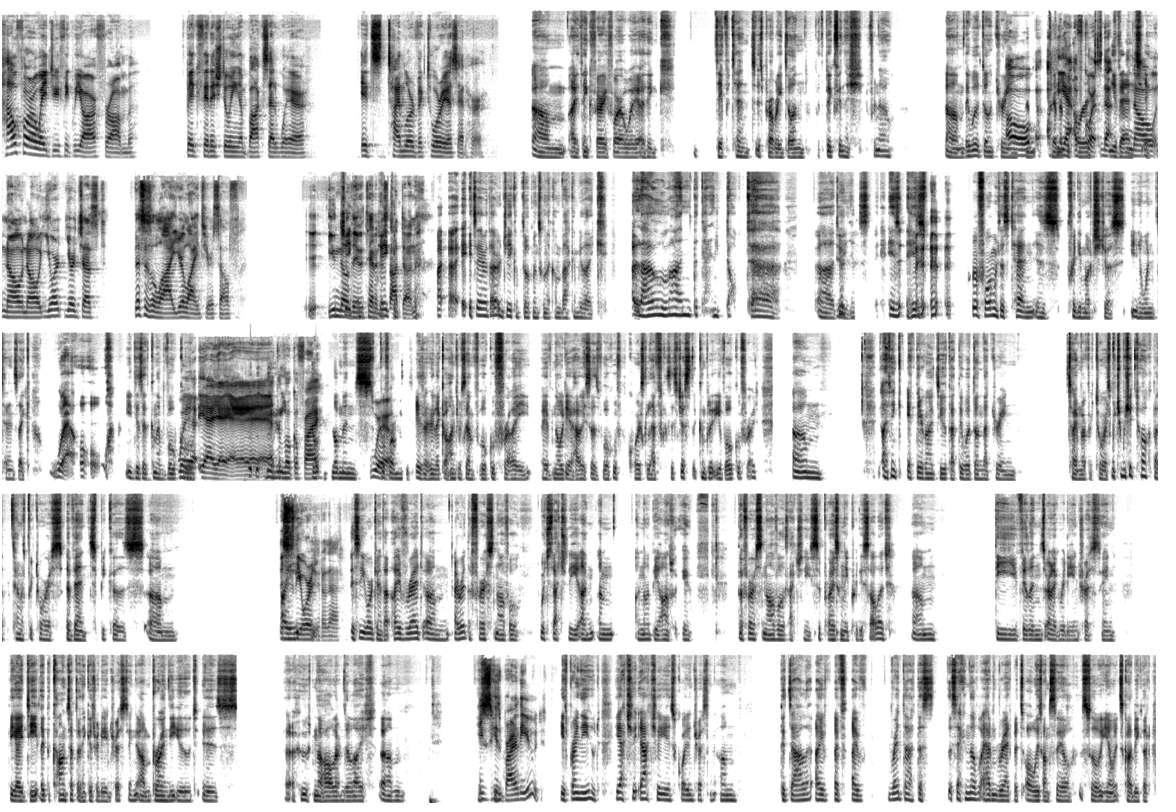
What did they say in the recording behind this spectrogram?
How far away do you think we are from Big Finish doing a box set where it's Time Lord Victorious and her? Um, I think very far away. I think David Tennant is probably done with Big Finish for now. Um, they would have done it during Oh, um, yeah, of course. That- event. no, no, no. You're you're just. This is a lie. You're lying to yourself. You know Jacob- David Tennant is not done. I, I, it's either that or Jacob Dudman's going to come back and be like, "Hello, I'm the Tenth Doctor." Uh, doing his his his performance as Ten is pretty much just you know when Ten's like, "Well," he does that kind of vocal. Well, yeah, yeah, yeah, yeah, yeah, yeah, The vocal fry. Dudman's Where? performance is actually like 100% vocal fry. I have no idea how he says vocal course left because it's just completely vocal fried. Um, I think if they're going to do that, they would have done that during Time Lord Victorious, which we should talk about the Time Lord Victorious event because um, This is the origin of that. this is the origin of that. I've read um I read the first novel, which is actually I'm I'm I'm gonna be honest with you. The first novel is actually surprisingly pretty solid. Um the villains are like really interesting. The idea like the concept I think is really interesting. Um Brian the Ood is a hoot in the holler and delight. Um He's he's Brian the Ood. He's Brian the Ood. He actually actually is quite interesting. Um, the Dalek. I've I've I've read that this the second novel I haven't read, but it's always on sale, so you know it's gotta be good.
